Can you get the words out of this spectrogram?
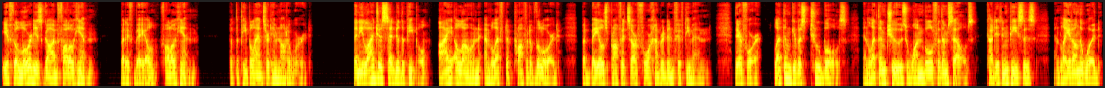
If the Lord is God, follow him, but if Baal, follow him. But the people answered him not a word. Then Elijah said to the people, I alone am left a prophet of the Lord, but Baal's prophets are four hundred and fifty men. Therefore, let them give us two bulls, and let them choose one bull for themselves, cut it in pieces, and lay it on the wood,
